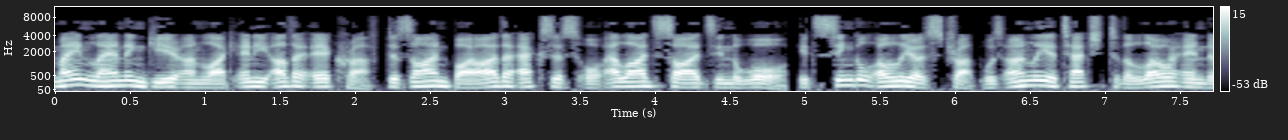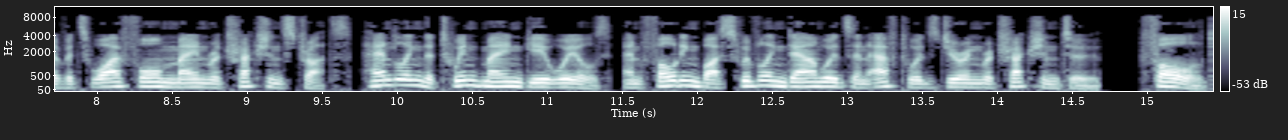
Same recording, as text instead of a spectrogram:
main landing gear unlike any other aircraft designed by either Axis or Allied sides in the war. Its single oleo strut was only attached to the lower end of its Y-form main retraction struts, handling the twinned main gear wheels, and folding by swiveling downwards and aftwards during retraction to fold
